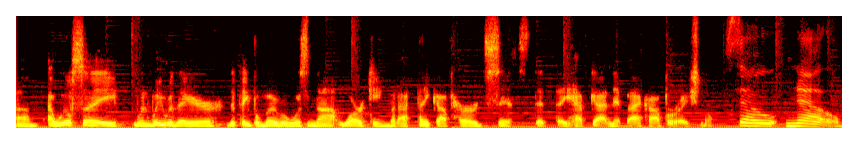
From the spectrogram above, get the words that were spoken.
um, I will say, when we were there, the People Mover was not working, but I think I've heard since that they have gotten it back operational. So, no.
